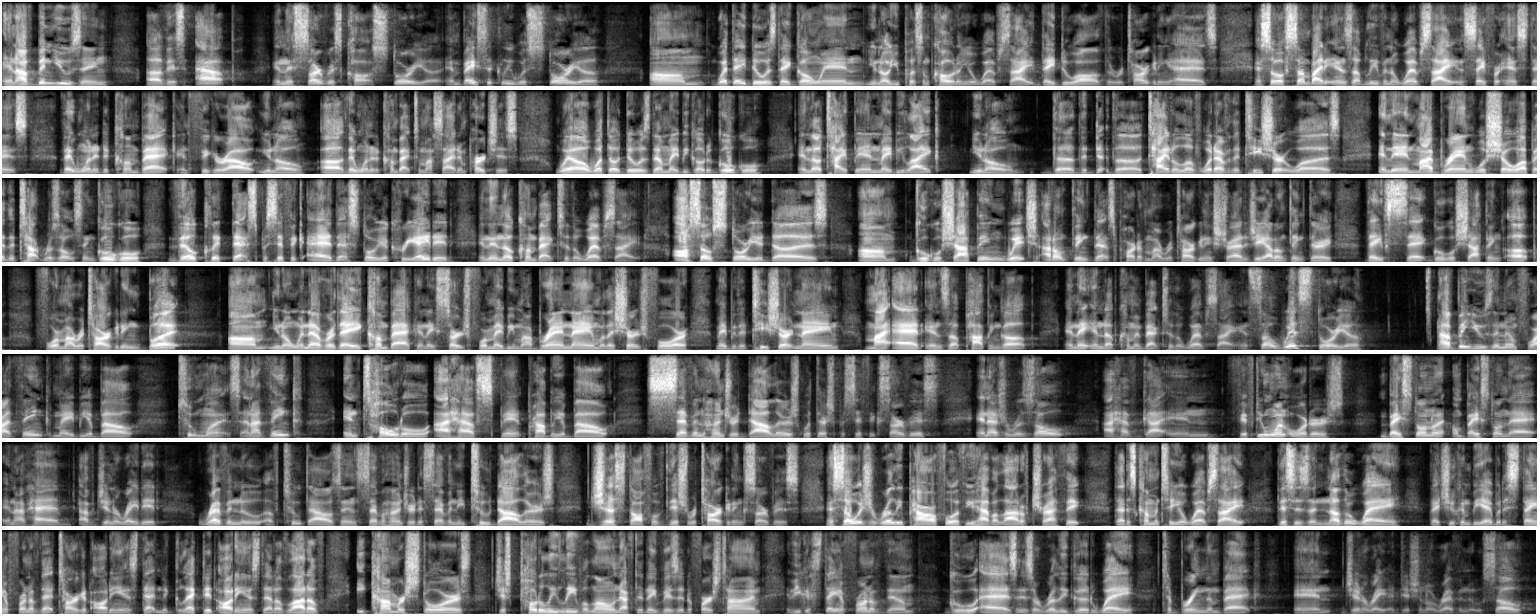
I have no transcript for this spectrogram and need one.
And I've been using uh, this app in this service called StoreYa. And basically with StoreYa, um, what they do is they go in, you know, you put some code on your website, they do all of the retargeting ads. And so if somebody ends up leaving the website and say, for instance, they wanted to come back and figure out, you know, uh, they wanted to come back to my site and purchase. Well, what they'll do is they'll maybe go to Google and they'll type in maybe like you know the the the title of whatever the t-shirt was and then my brand will show up at the top results in Google they'll click that specific ad that StoreYa created and then they'll come back to the website also Storia does um, Google Shopping, which I don't think that's part of my retargeting strategy. I don't think they they've set Google Shopping up for my retargeting, but um, you know, whenever they come back and they search for maybe my brand name or they search for maybe the t-shirt name, my ad ends up popping up and they end up coming back to the website. And so with StoreYa, I've been using them for I think maybe about two months. And I think in total, I have spent probably about $700 with their specific service. And as a result, I have gotten 51 orders based on, based on that, and I've had I've generated revenue of two thousand seven hundred and seventy two dollars just off of this retargeting service. And so it's really powerful if you have a lot of traffic that is coming to your website. This is another way that you can be able to stay in front of that target audience, that neglected audience that a lot of e-commerce stores just totally leave alone after they visit the first time. If you can stay in front of them, Google Ads is a really good way to bring them back and generate additional revenue. So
